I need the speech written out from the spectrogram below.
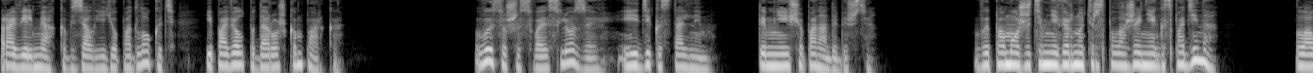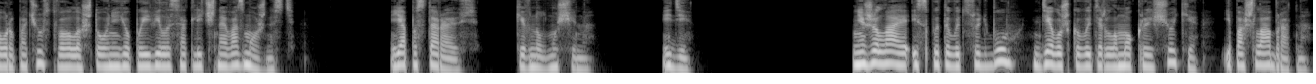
Равиль мягко взял ее под локоть и повел по дорожкам парка. Высуши свои слезы и иди к остальным. Ты мне еще понадобишься. Вы поможете мне вернуть расположение господина? Лаура почувствовала, что у нее появилась отличная возможность. Я постараюсь, кивнул мужчина. Иди. Не желая испытывать судьбу, девушка вытерла мокрые щеки и пошла обратно.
